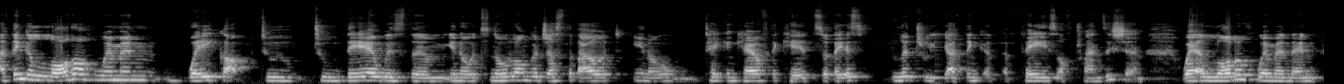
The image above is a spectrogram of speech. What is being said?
I think a lot of women wake up to to their wisdom, you know, it's no longer just about, you know, taking care of the kids. So there's literally, I think, a, a phase of transition where a lot of women then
